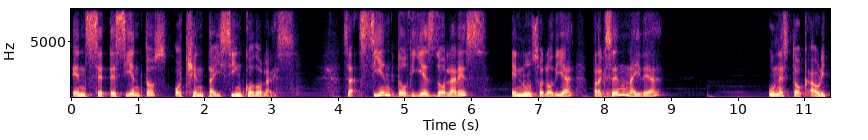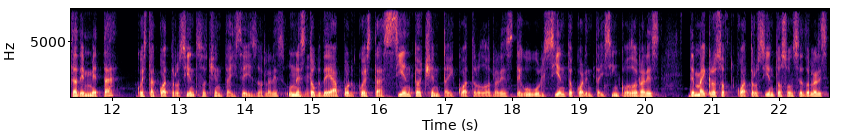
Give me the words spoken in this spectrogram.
en 785 dólares. O sea, 110 dólares en un solo día. Para que se den una idea, un stock ahorita de Meta cuesta 486 dólares. Un stock de Apple cuesta 184 dólares. De Google 145 dólares. De Microsoft 411 dólares.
